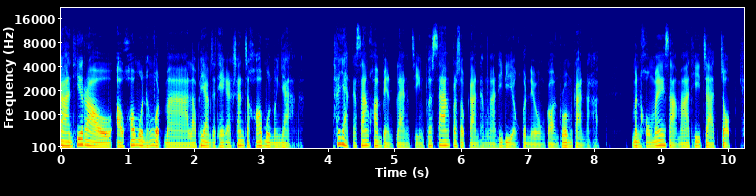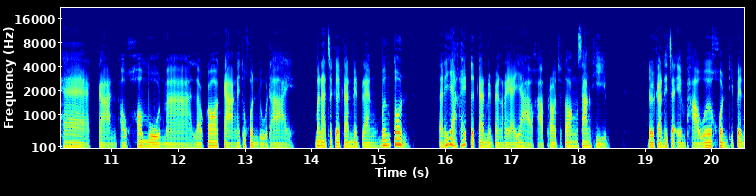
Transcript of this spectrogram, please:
การที่เราเอาข้อมูลทั้งหมดมา แล้วพยายามจะ take action จากข้อมูลบางอย่างถ้าอยากจะสร้างความเปลี่ยนแปลงจริง เพื่อสร้างประสบการณ์ทำงานที่ดีของคนในองค์กรร่วมกันนะครับมันคงไม่สามารถที่จะจบแค่การเอาข้อมูลมา แล้วก็กางให้ทุกคนดูได้ มันอาจจะเกิดการเปลี่ยนแปลงเบื้องต้น แต่ถ้าอยากให้เกิดการเปลี่ยนแปลงระยะยาวครับ เราจะต้องสร้างทีม โดยการที่จะ empower คนที่เป็น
